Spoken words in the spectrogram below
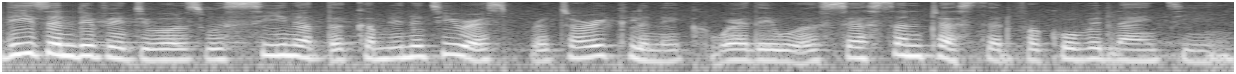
These individuals were seen at the community respiratory clinic where they were assessed and tested for COVID-19.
